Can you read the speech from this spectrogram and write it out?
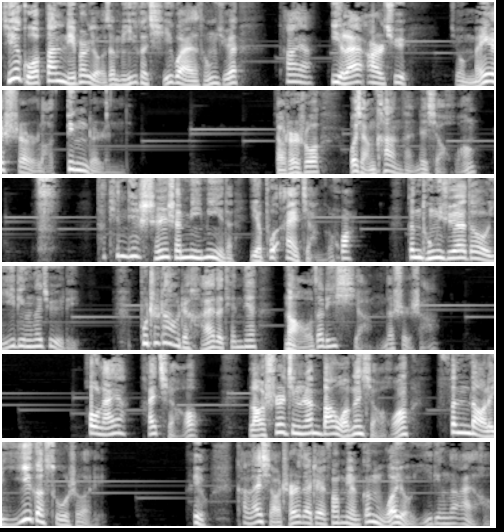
结果班里边有这么一个奇怪的同学，他呀一来二去就没事老盯着人家。小陈说：“我想看看这小黄。”他天天神神秘秘的，也不爱讲个话，跟同学都有一定的距离。不知道这孩子天天脑子里想的是啥。后来呀，还巧，老师竟然把我跟小黄分到了一个宿舍里。哎呦，看来小陈在这方面跟我有一定的爱好，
